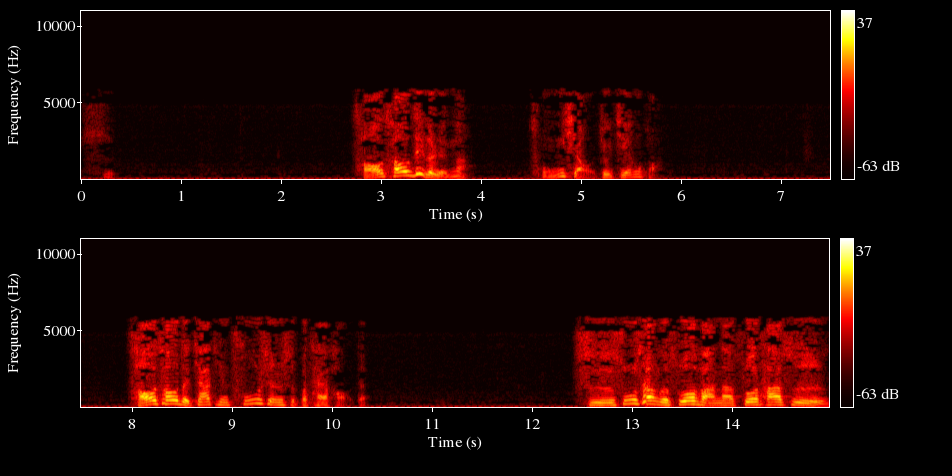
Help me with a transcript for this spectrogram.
是。曹操这个人呢，从小就奸猾。曹操的家庭出身是不太好的。史书上的说法呢，说他是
